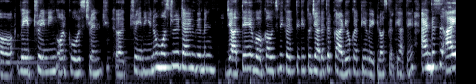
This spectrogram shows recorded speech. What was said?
uh, weight training or core strength uh, training. You know, most of the time women जाते हैं वर्कआउट्स भी करते हैं तो ज़्यादातर कार्डियो करके करके वेट लॉस करके आते हैं and this I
